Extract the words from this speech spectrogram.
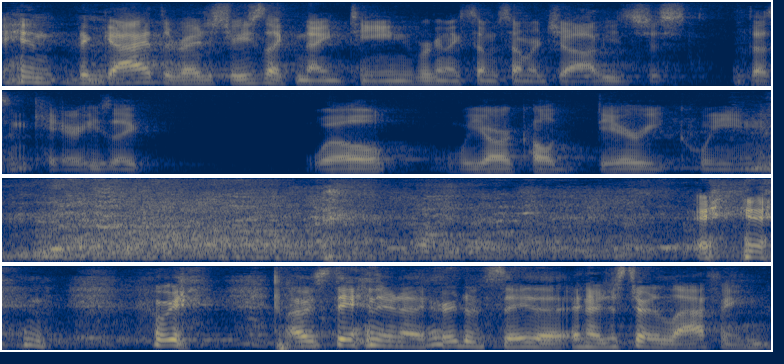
And the guy at the register, he's like 19, working like some summer job. He just doesn't care. He's like, Well, we are called Dairy Queen. and we, I was standing there and I heard him say that, and I just started laughing.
